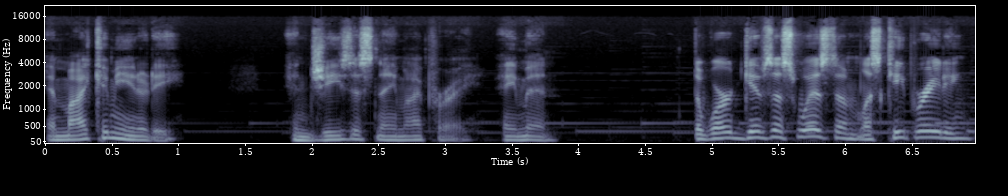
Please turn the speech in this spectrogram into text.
and my community. In Jesus' name I pray. Amen. The word gives us wisdom. Let's keep reading.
